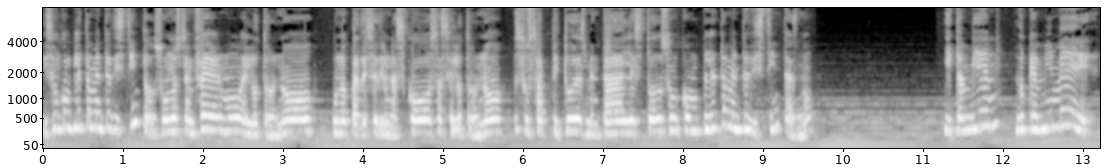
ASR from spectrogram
y son completamente distintos. Uno está enfermo, el otro no, uno padece de unas cosas, el otro no. Sus aptitudes mentales, todos son completamente distintas, ¿no? Y también lo que a mí me,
